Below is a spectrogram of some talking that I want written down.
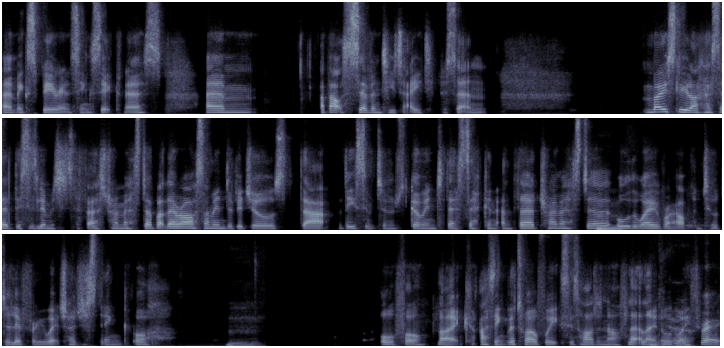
um, experiencing sickness um, about 70 to 80 percent mostly, like I said, this is limited to the first trimester, but there are some individuals that these symptoms go into their second and third trimester, mm. all the way right up until delivery, which I just think, oh, mm. awful. Like, I think the 12 weeks is hard enough, let alone yeah. all the way through.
